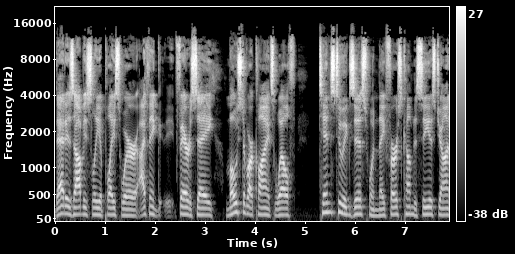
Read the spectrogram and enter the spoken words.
That is obviously a place where I think fair to say most of our clients' wealth tends to exist when they first come to see us, John.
